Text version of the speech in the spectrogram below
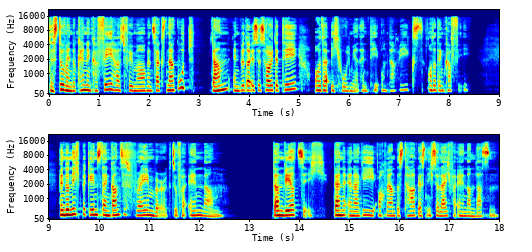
dass du, wenn du keinen Kaffee hast frühmorgens, sagst, na gut, dann entweder ist es heute Tee oder ich hole mir den Tee unterwegs oder den Kaffee. Wenn du nicht beginnst, dein ganzes Framework zu verändern, dann wird sich deine Energie auch während des Tages nicht so leicht verändern lassen.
